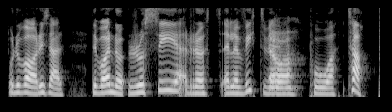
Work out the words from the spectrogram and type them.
Och då var det så här, det var ändå rosé, rött eller vitt vin Ja. på tapp.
